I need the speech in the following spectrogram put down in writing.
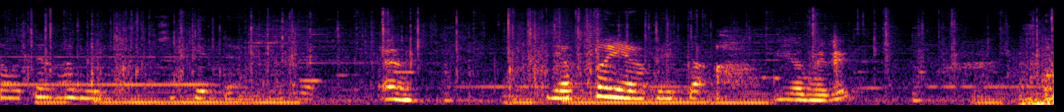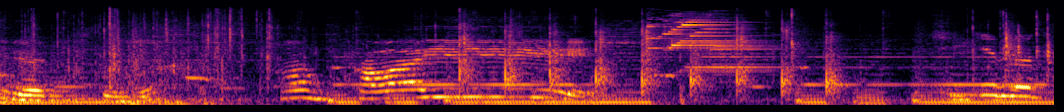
お手紙くっつけてあうげる。やっぱりやめた。んやめる？好きでやりますよ。うんかわいい。好きな道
